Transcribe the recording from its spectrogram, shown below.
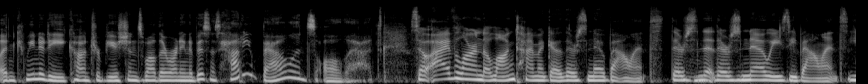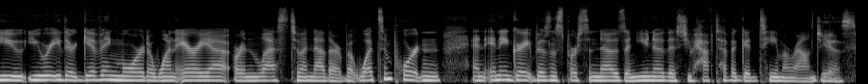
and community contributions while they're running a business business. How do you balance all that? So I've learned a long time ago. There's no balance. There's mm-hmm. no, there's no easy balance. You you are either giving more to one area or less to another. But what's important, and any great business person knows, and you know this, you have to have a good team around you. Yes.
